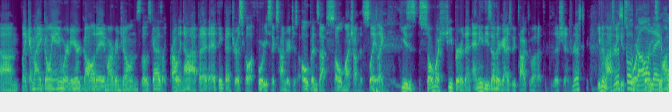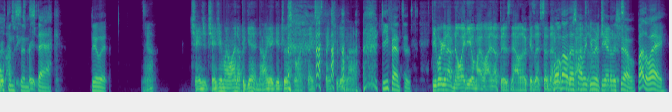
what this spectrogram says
um, like, am I going anywhere near Golladay, Marvin Jones, those guys? Like, probably not. But I, I think that Driskel at 4,600 just opens up so much on the slate. Like, he's so much cheaper than any of these other guys we've talked about at the position. Dris- Even last Driskel, week, he was Golladay, Hockenson stack. Do it. Yeah. Change it, changing my lineup again. Now I gotta get Driskel in. Thanks, thanks for doing that. Defenses. People are gonna have no idea what my lineup is now, though, because I've said that. Well, no, that's why we do it at the end of the show. So. By the way,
